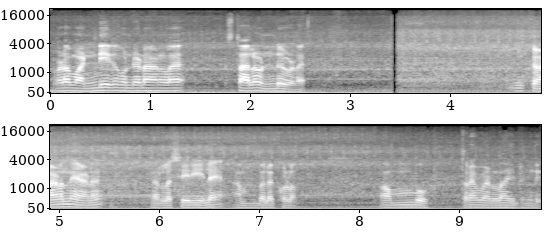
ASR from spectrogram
ഇവിടെ വണ്ടിയൊക്കെ കൊണ്ടിടാനുള്ള സ്ഥലമുണ്ട് ഇവിടെ. ഈ കാണുന്നതാണ് വെള്ളശ്ശേരിയിലെ അമ്പലക്കുളം. അമ്പു ഇത്രയും വെള്ളമായിട്ടുണ്ട്.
